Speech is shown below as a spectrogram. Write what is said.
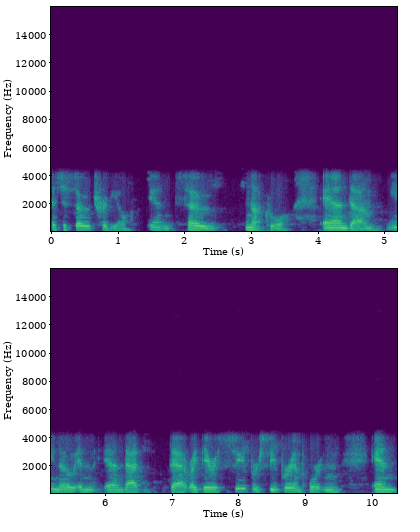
it's just so trivial and so not cool. And um, you know, and and that that right there is super super important and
